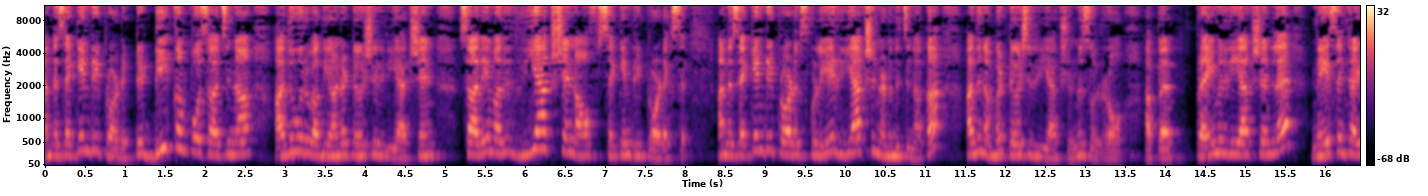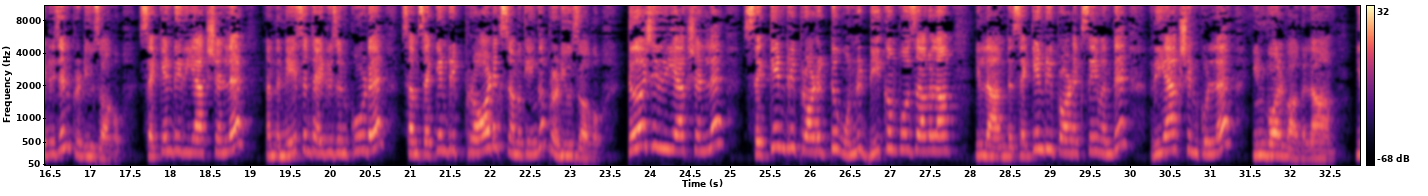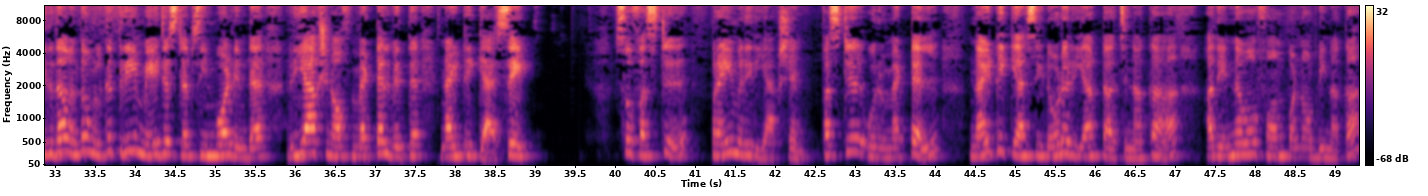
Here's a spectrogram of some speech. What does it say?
அந்த செகண்டரி ப்ராடக்ட் டீகம்போஸ் ஆச்சுன்னா அது ஒரு வகையான டெர்ஷரி ரியாக்ஷன் சோ அதே மாதிரி ரியாக்ஷன் ஆஃப் செகண்டரி ப்ராடக்ட்ஸ் அந்த செகண்டரி ப்ராடக்ட்ஸ்குள்ளேயே ரியாக்ஷன் நடந்துச்சுனாக்கா அது நம்ம டெர்ஷரி ரியாக்ஷன் சொல்றோம். அப்ப பிரைமரி ரியாக்ஷன்ல நேசன்ட் ஹைட்ரஜன் ப்ரொடியூஸ் ஆகும். செகண்டரி ரியாக்ஷன்ல அந்த நேசன்ட் ஹைட்ரஜன் கூட சம் செகண்டரி ப்ராடக்ட்ஸ் நமக்கு இங்க ப்ரொடியூஸ் ஆகும். டெர்ஷரி ரியாக்ஷன்ல செகண்டரி ப்ராடக்ட் ஒன்னு டீகம்போஸ் ஆகலாம். இல்ல அந்த செகண்டரி ப்ராடக்ட்ஸே வந்து ரியாக்ஷனுக்குள்ள இன்வால்வ் ஆகலாம். இதுதான் வந்து உங்களுக்கு three major steps involve in the reaction of metal with nitric acid so first primary reaction first ஒரு மெட்டல் நைட்ரிக் ஆசிடோட ரியாக்ட் ஆச்சுனாக்கா அது என்னவோ ஃபார்ம் பண்ணும் அப்படின்னாக்கா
